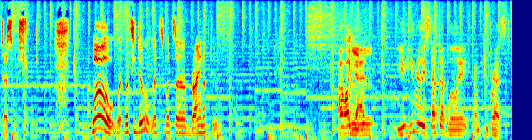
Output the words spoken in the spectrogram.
Sesame Street. Whoa! What's he doing? What's what's uh Brian up to? I like So that. you- You you really stepped up, Lily. I'm impressed.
